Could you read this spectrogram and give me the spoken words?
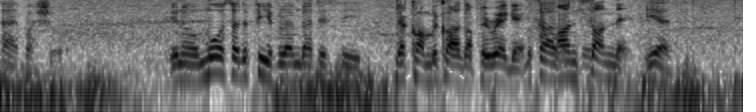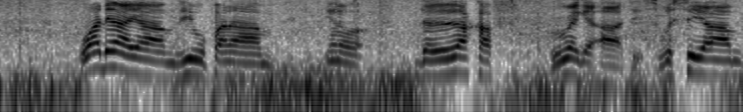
type of show. You know, most of the people them that you see They come because of the reggae Because on the- Sunday. Yes. What do I um, view upon um, you know the lack of reggae artists? We see um,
